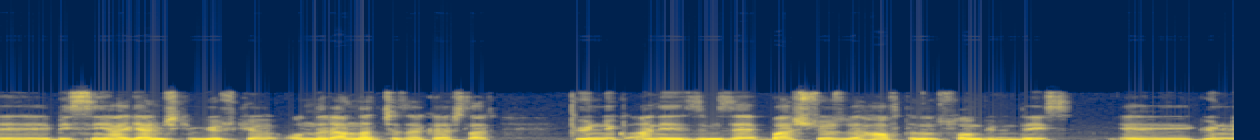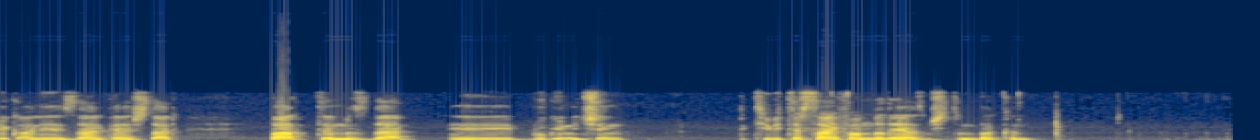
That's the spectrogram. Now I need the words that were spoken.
E, bir sinyal gelmiş gibi gözüküyor. Onları anlatacağız arkadaşlar. Günlük analizimize başlıyoruz ve haftanın son günündeyiz. E, günlük analizde arkadaşlar baktığımızda e, bugün için Twitter sayfamda da yazmıştım. Bakın.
